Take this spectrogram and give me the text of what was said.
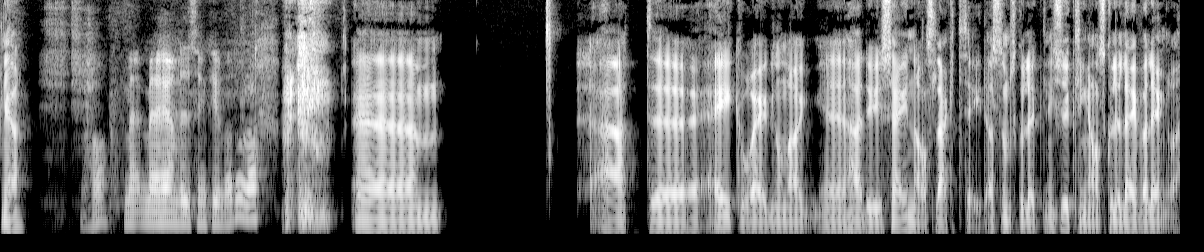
Ja. Jaha. Med, med hänvisning till vad då? då? um, att eh, ekoreglerna eh, hade ju senare slakttid, alltså de skulle, kycklingarna skulle leva längre.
